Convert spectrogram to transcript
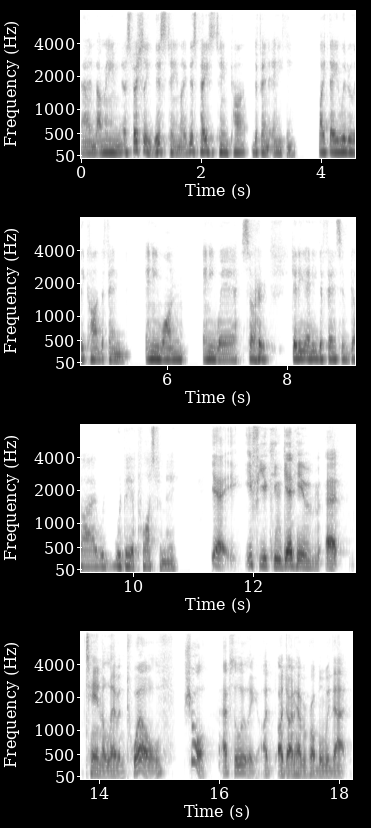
And I mean, especially this team, like this Pacers team can't defend anything. Like they literally can't defend anyone anywhere. So getting any defensive guy would, would be a plus for me. Yeah, if you can get him at 10, 11, 12, sure, absolutely. I, I don't have a problem with that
